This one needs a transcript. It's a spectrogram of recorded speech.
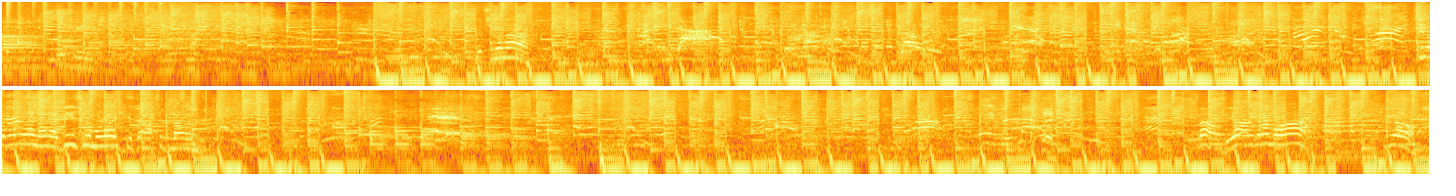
Let's go na. Sila na na na. This is mo right. Kita sa line. Na, biyaan ka na mo ha. Sige.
